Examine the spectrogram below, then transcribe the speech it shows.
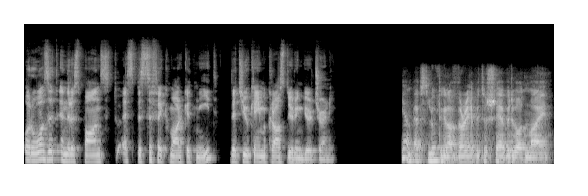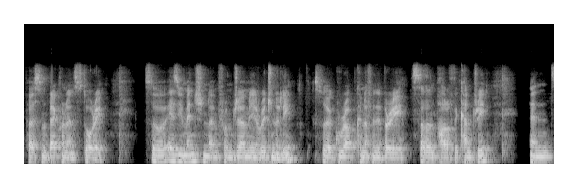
Or was it in response to a specific market need that you came across during your journey? Yeah, absolutely. And I'm very happy to share a bit about my personal background and story. So, as you mentioned, I'm from Germany originally. So, I grew up kind of in the very southern part of the country. And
